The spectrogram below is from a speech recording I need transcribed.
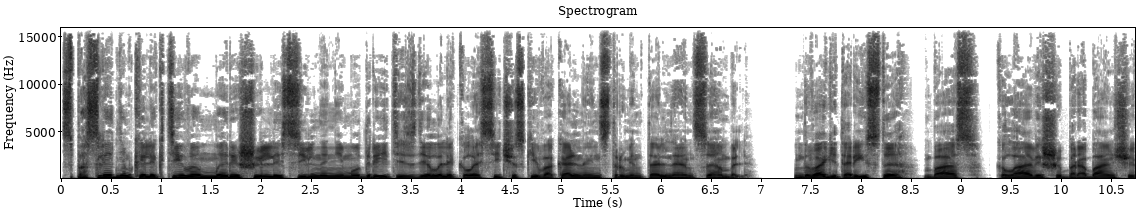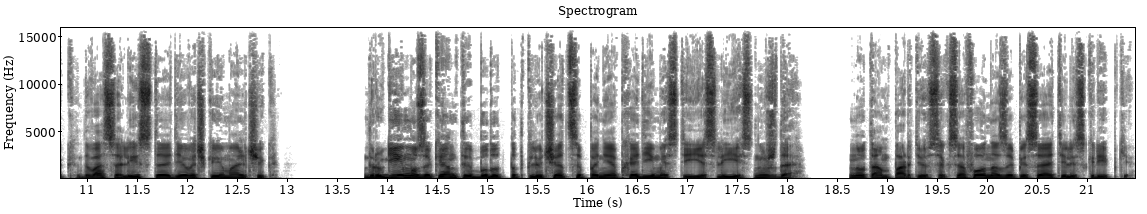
С последним коллективом мы решили сильно не мудрить и сделали классический вокально-инструментальный ансамбль. Два гитариста, бас, клавиши, барабанщик, два солиста, девочка и мальчик. Другие музыканты будут подключаться по необходимости, если есть нужда. Ну, там партию саксофона записать или скрипки.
